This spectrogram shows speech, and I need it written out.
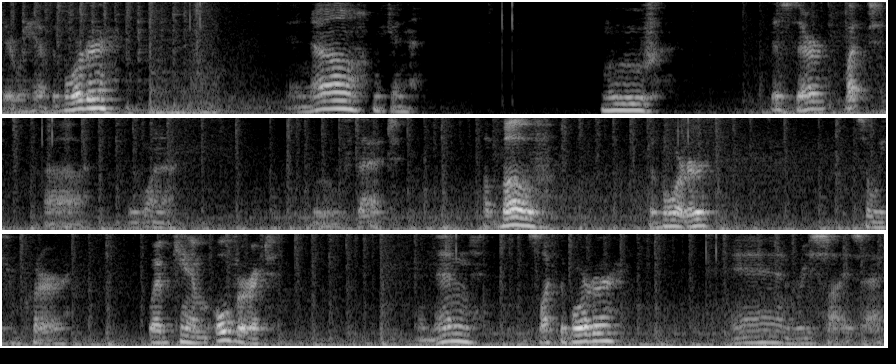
There we have the border. And now we can move this there, but uh, we want to move that above the border so we can put our webcam over it. And then select the border and resize that.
